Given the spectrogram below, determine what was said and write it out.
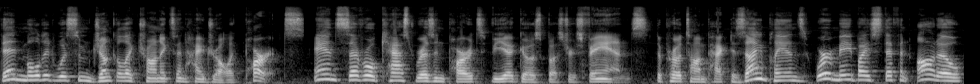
then molded with some junk electronics and hydraulic parts, and several cast resin parts via Ghostbusters fans. The Proton Pack design plans were made by Stefan Otto,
